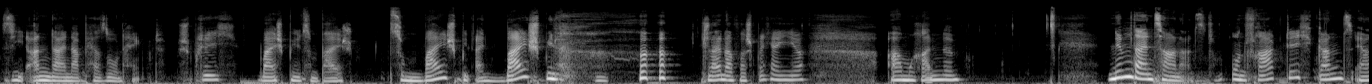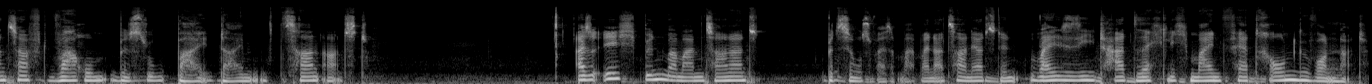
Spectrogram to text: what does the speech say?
sie an deiner Person hängt. Sprich, Beispiel zum Beispiel, zum Beispiel, ein Beispiel, kleiner Versprecher hier am Rande. Nimm deinen Zahnarzt und frag dich ganz ernsthaft, warum bist du bei deinem Zahnarzt? Also ich bin bei meinem Zahnarzt beziehungsweise bei meiner Zahnärztin, weil sie tatsächlich mein Vertrauen gewonnen hat.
